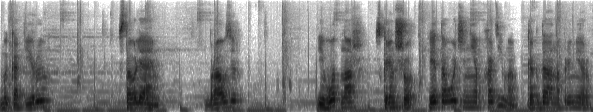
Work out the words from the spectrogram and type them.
Мы копируем, вставляем в браузер. И вот наш скриншот. Это очень необходимо, когда, например,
